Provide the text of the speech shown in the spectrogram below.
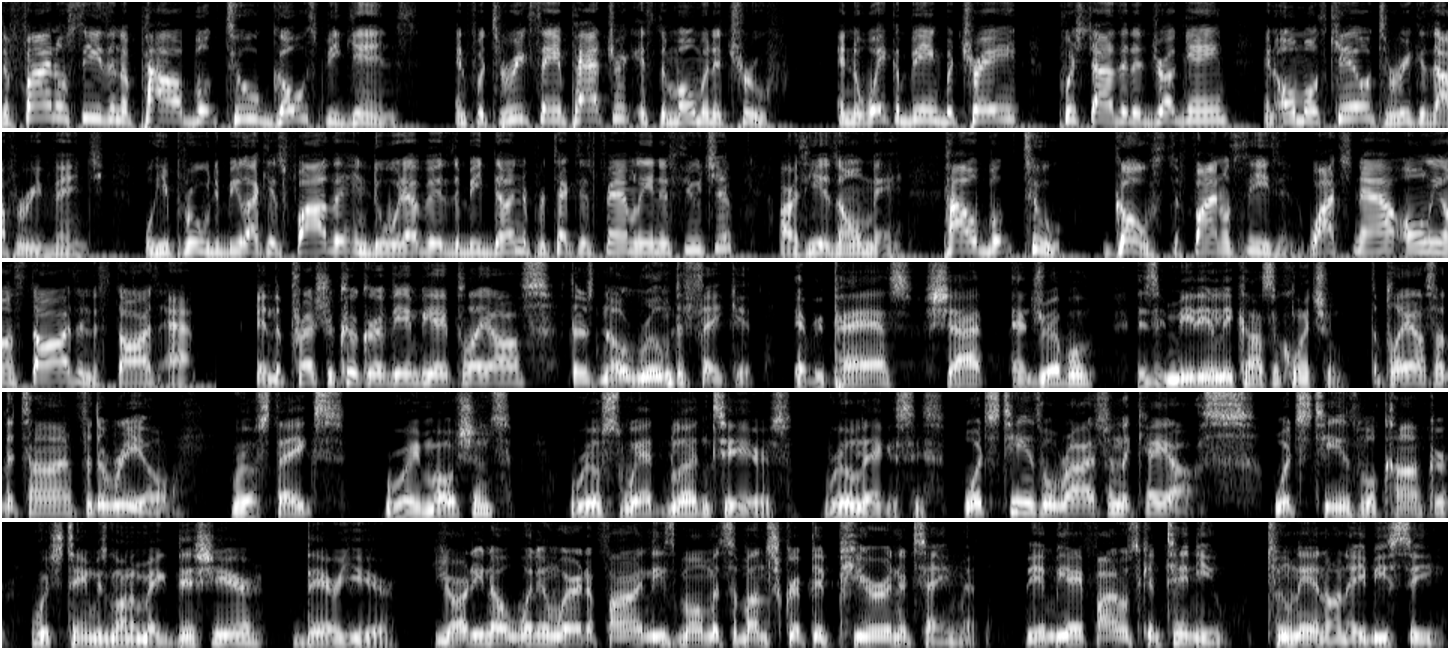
The final season of Power Book 2 Ghost begins. And for Tariq St. Patrick, it's the moment of truth. In the wake of being betrayed, pushed out of the drug game, and almost killed, Tariq is out for revenge. Will he prove to be like his father and do whatever is to be done to protect his family and his future? Or is he his own man? Power Book 2 Ghost, the final season. Watch now only on Starz and the Starz app. In the pressure cooker of the NBA playoffs, there's no room to fake it. Every pass, shot, and dribble is immediately consequential. The playoffs are the time for the real. Real stakes, real emotions, real sweat, blood, and tears, real legacies. Which teams will rise from the chaos? Which teams will conquer? Which team is going to make this year their year? You already know when and where to find these moments of unscripted, pure entertainment. The NBA Finals continue. Tune in on ABC.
